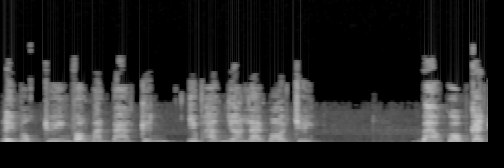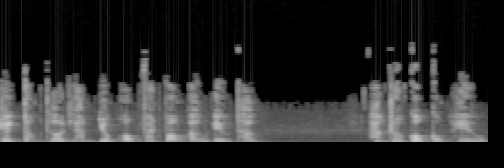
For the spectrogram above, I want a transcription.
Đi một chuyến vào mạnh bà kính, giúp hắn nhớ lại mọi chuyện. Bao gồm cả chuyện tống thừa lâm dùng hồn phách phong ấn yêu thần. Hắn rốt cuộc cũng hiểu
